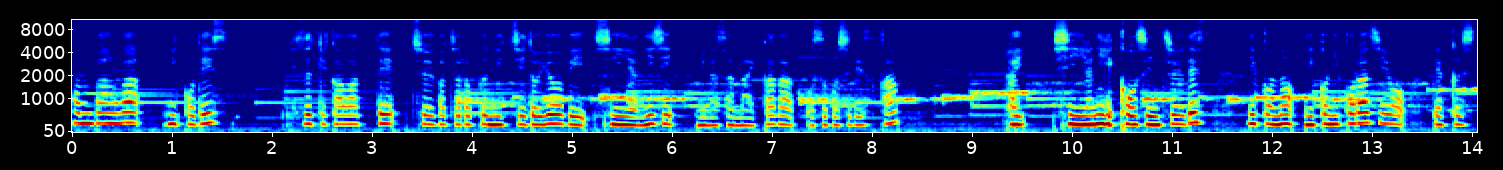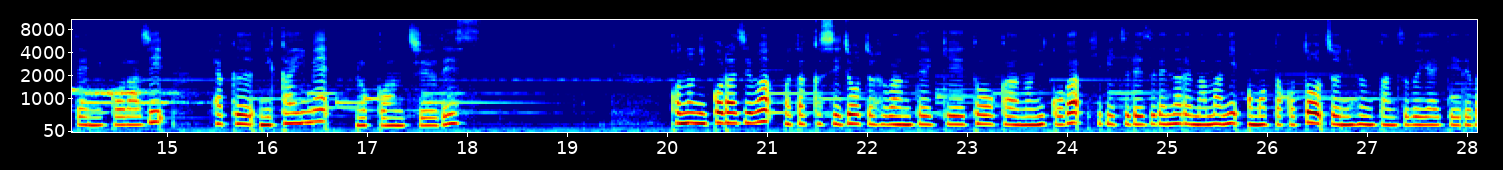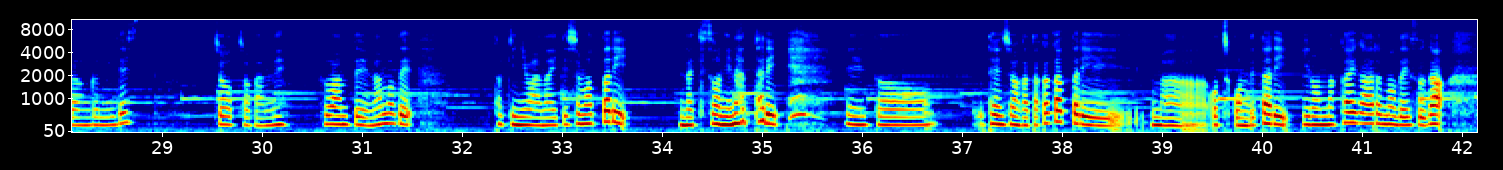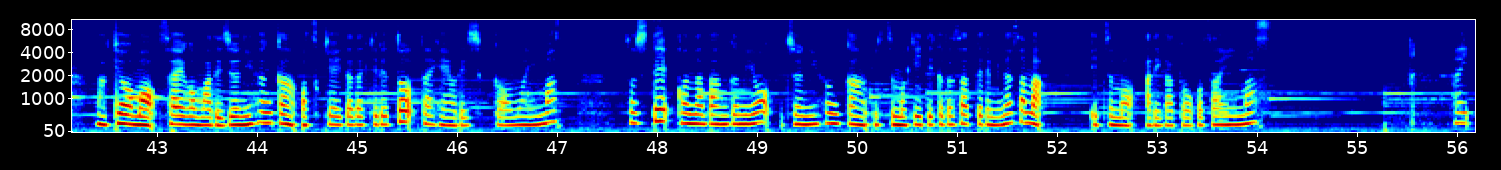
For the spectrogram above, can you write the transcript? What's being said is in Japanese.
こんばんは、ニコです。日付変わって10月6日土曜日深夜2時、皆様いかがお過ごしですか？はい、深夜に更新中です。ニコのニコニコラジオ、略してニコラジ102回目録音中です。このニコラジは私情緒不安定系トーカーのニコが日々つれづれなるままに思ったことを12分間つぶやいている番組です。情緒がね不安定なので時には泣いてしまったり泣きそうになったり えーとテンションが高かったりまあ落ち込んでたりいろんな回があるのですが、まあ、今日も最後まで12分間お付き合いいただけると大変嬉しく思います。そしてこんな番組を12分間いつも聞いてくださってる皆様いつもありがとうございます。はい、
